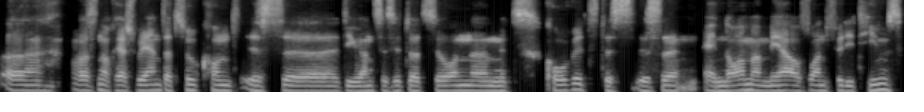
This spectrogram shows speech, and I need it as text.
Äh, was noch erschwerend dazu kommt, ist äh, die ganze Situation äh, mit Covid. Das ist ein enormer Mehraufwand für die Teams.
